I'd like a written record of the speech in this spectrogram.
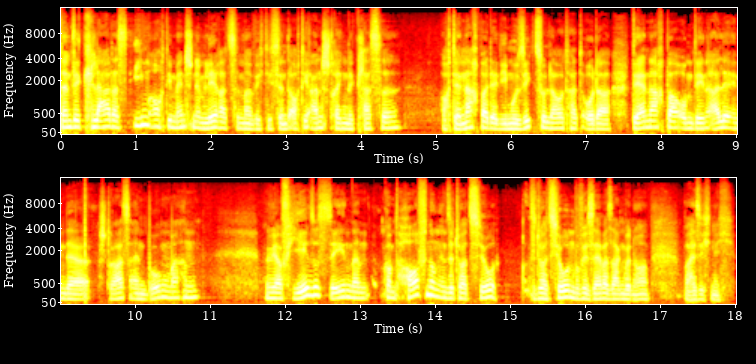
dann wird klar, dass ihm auch die Menschen im Lehrerzimmer wichtig sind, auch die anstrengende Klasse, auch der Nachbar, der die Musik zu laut hat oder der Nachbar, um den alle in der Straße einen Bogen machen. Wenn wir auf Jesus sehen, dann kommt Hoffnung in Situationen, Situationen, wo wir selber sagen würden, oh, weiß ich nicht.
